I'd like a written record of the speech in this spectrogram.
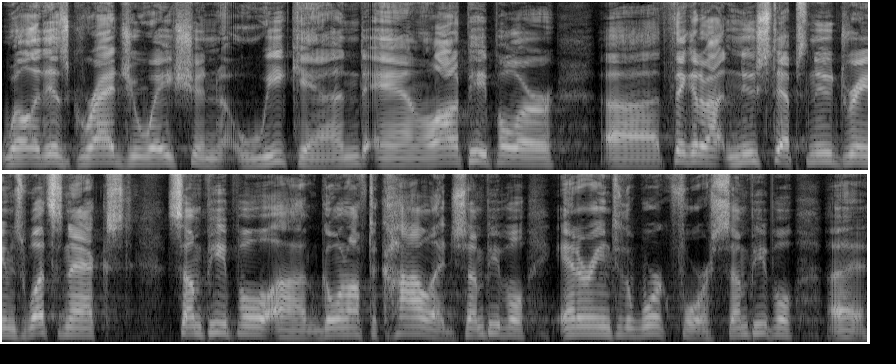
Well, it is graduation weekend, and a lot of people are uh, thinking about new steps, new dreams, what's next. Some people uh, going off to college, some people entering into the workforce, some people uh,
